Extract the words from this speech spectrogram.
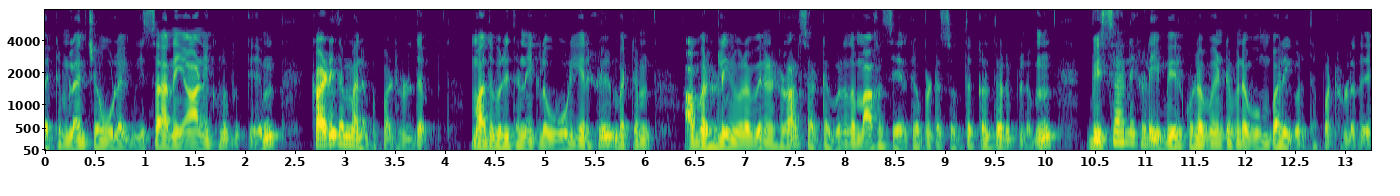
மற்றும் லஞ்ச ஊழல் விசாரணை ஆணைக்குழுவுக்கு கடிதம் அனுப்பப்பட்டுள்ளது. மதுவரி திணைக்கள ஊழியர்கள் மற்றும் அவர்களின் உறவினர்களால் சட்டவிரோதமாக சேர்க்கப்பட்ட சொத்துக்கள் தொடர்பிலும் விசாரணைகளை மேற்கொள்ள வேண்டும் எனவும் வலியுறுத்தப்பட்டுள்ளது.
